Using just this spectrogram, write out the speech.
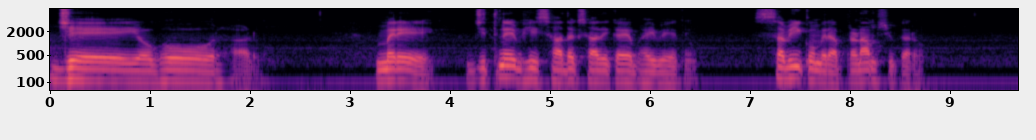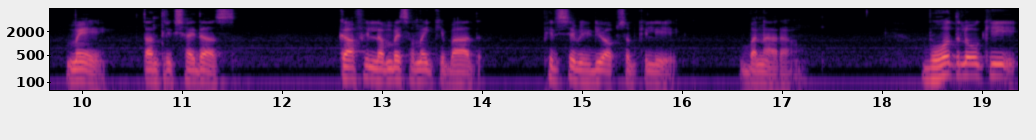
जय योगोर हाड़ू। मेरे जितने भी साधक साधिकाएँ भाई बहन हैं सभी को मेरा प्रणाम स्वीकार हो। मैं तांत्रिक साईदास काफ़ी लंबे समय के बाद फिर से वीडियो आप सबके लिए बना रहा हूँ। बहुत लोगों की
